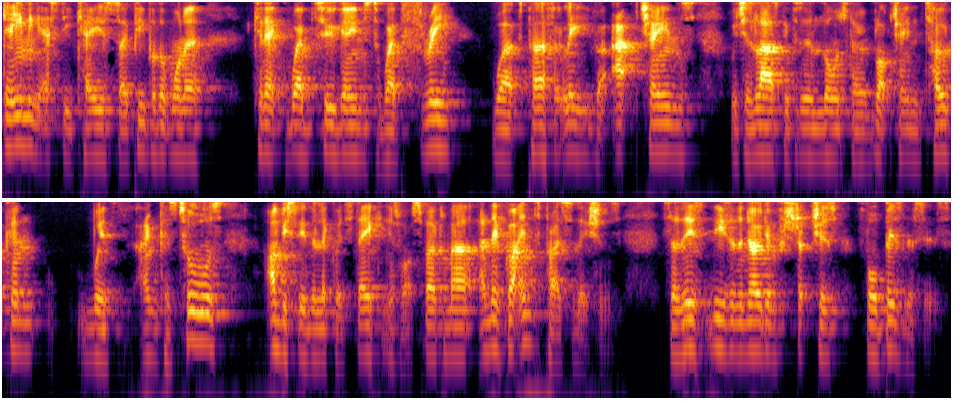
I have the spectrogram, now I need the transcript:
gaming SDKs, so people that want to connect Web two games to Web three works perfectly. You've got app chains, which allows people to launch their blockchain and token with Ankr's tools. Obviously, the liquid staking is what I've spoken about, and they've got enterprise solutions. So these these are the node infrastructures for businesses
